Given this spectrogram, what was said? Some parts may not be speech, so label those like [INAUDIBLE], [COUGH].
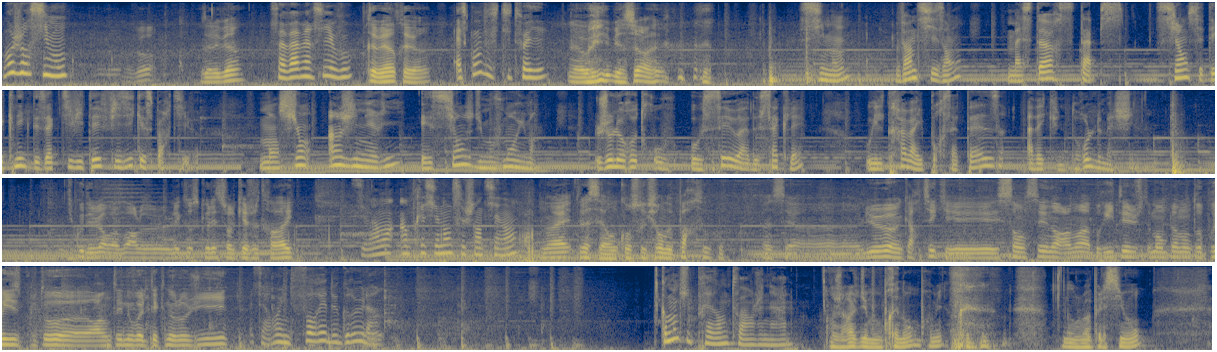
Bonjour Simon. Bonjour. Vous allez bien? Ça va, merci et vous? Très bien, très bien. Est-ce qu'on peut se tutoyer? Ah oui, bien sûr. hein. [LAUGHS] Simon, 26 ans, master STAPS, sciences et techniques des activités physiques et sportives. Mention ingénierie et sciences du mouvement humain. Je le retrouve au CEA de Saclay, où il travaille pour sa thèse avec une drôle de machine. Du coup, déjà, on va voir le- l'exosquelette sur lequel je travaille. C'est vraiment impressionnant ce chantier, non Ouais, là, c'est en construction de partout. quoi. C'est un lieu, un quartier qui est censé normalement abriter justement plein d'entreprises plutôt euh, orientées nouvelles technologies. C'est vraiment une forêt de grues là. Comment tu te présentes toi en général? En général, je dis mon prénom en premier. [LAUGHS] Donc, je m'appelle Simon.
